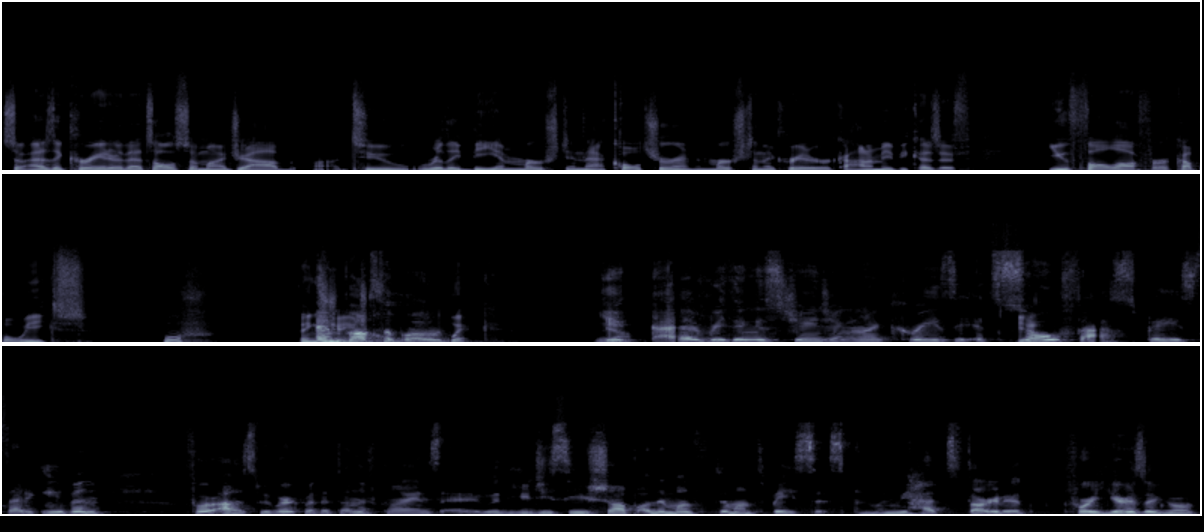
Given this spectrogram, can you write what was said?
so as a creator that's also my job uh, to really be immersed in that culture and immersed in the creator economy because if you fall off for a couple weeks whew, things Impossible. change quick You everything is changing like crazy. It's Yeah. so fast paced that even for us, we work with a ton of clients uh, with UGC shop on a month to month basis. And when we had started four years ago,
